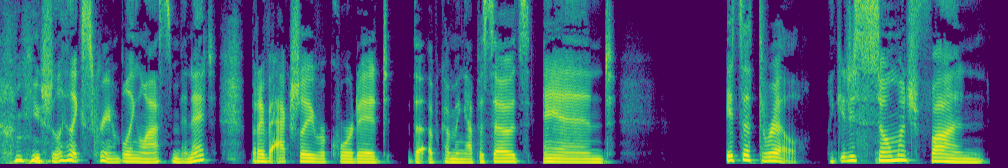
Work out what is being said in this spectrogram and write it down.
I'm usually like scrambling last minute, but I've actually recorded the upcoming episodes and it's a thrill. Like it is so much fun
